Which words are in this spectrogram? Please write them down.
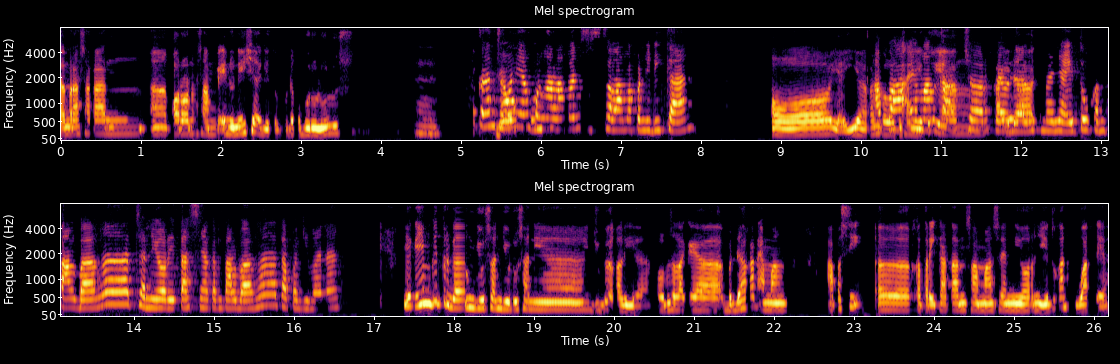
nggak merasakan eh, corona sampai Indonesia gitu. Udah keburu lulus. Hmm. kan Ya, cuman yang pengalaman selama pendidikan Oh, ya iya kan kalau apa misalnya emang itu yang culture kayak feudalismenya itu kental banget senioritasnya kental banget apa gimana ya kayaknya mungkin tergantung jurusan-jurusannya juga kali ya. Kalau misalnya kayak bedah kan emang apa sih eh, keterikatan sama seniornya itu kan kuat ya.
